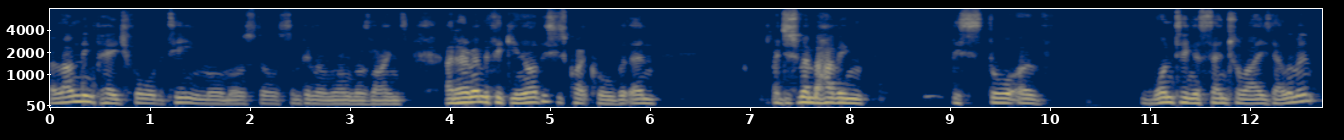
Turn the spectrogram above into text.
a landing page for the team almost, or something along those lines. And I remember thinking, "Oh, this is quite cool," but then I just remember having this thought of wanting a centralized element,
